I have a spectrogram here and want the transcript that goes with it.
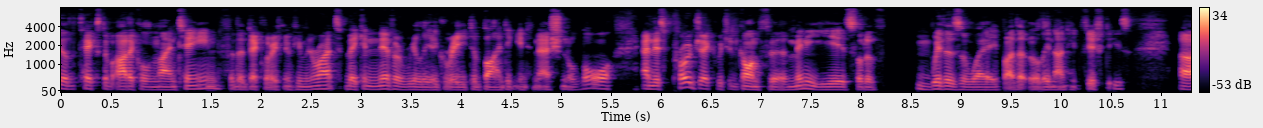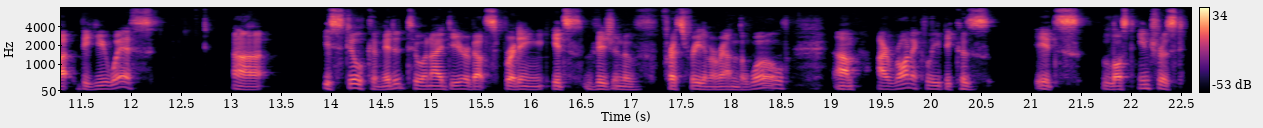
the text of Article 19 for the Declaration of Human Rights, but they can never really agree to binding international law. And this project, which had gone for many years, sort of withers away by the early 1950s. Uh, the US uh, is still committed to an idea about spreading its vision of press freedom around the world. Um, ironically, because it's lost interest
